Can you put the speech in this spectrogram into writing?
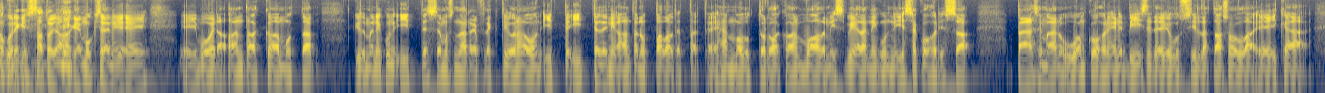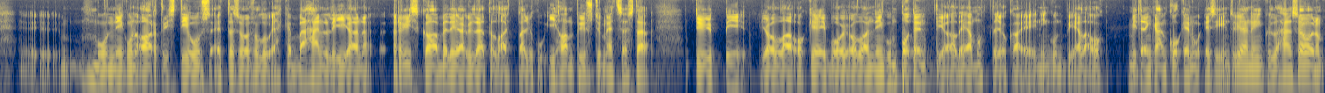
on kuitenkin satoja hakemuksia, niin ei, ei voida antaakaan, mutta kyllä mä niinku itse semmoisena reflektiona on itse itselleni antanut palautetta, että eihän mä ollut todellakaan valmis vielä niinku niissä kohdissa pääsemään UMK, niin ne biisit ei ollut sillä tasolla, eikä mun niin kuin artistius, että se olisi ollut ehkä vähän liian riskaabelia yleltä laittaa joku ihan pystymetsästä tyyppi, jolla okei okay, voi olla niin kuin potentiaalia, mutta joka ei niin kuin vielä ole mitenkään kokenut esiintyjä, niin kyllähän se on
